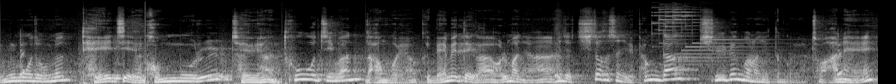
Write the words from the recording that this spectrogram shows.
먼저 보면 대지예요. 건물을 제외한 토지만 나온 거예요. 그 매매대가 얼마냐? 현재 7억 4천 평당 700만 원이었던 거예요. 저 안에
